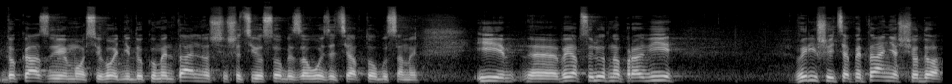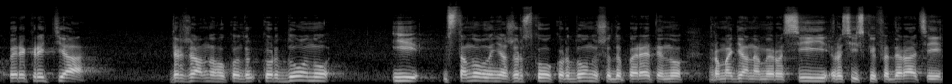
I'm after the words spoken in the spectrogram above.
доказуємо сьогодні документально, що ці особи завозяться автобусами. І е, ви абсолютно праві. Вирішується питання щодо перекриття державного кордону і встановлення жорсткого кордону щодо перетину громадянами Росії, Російської Федерації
